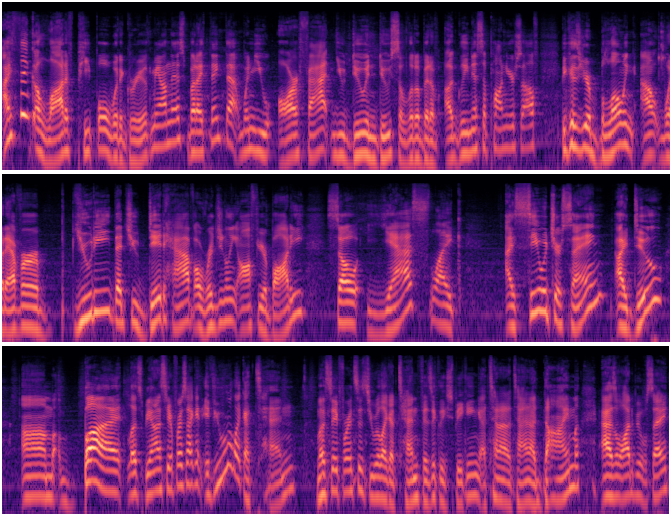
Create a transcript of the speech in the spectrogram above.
I think a lot of people would agree with me on this, but I think that when you are fat, you do induce a little bit of ugliness upon yourself because you're blowing out whatever beauty that you did have originally off your body. So, yes, like I see what you're saying. I do. Um, but let's be honest here for a second. If you were like a 10, let's say for instance you were like a 10 physically speaking, a 10 out of 10, a dime, as a lot of people say,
